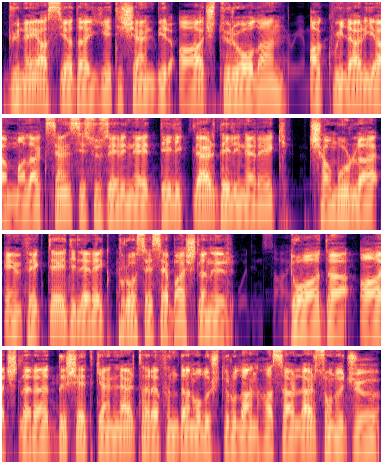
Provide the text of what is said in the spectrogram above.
Güney Asya'da yetişen bir ağaç türü olan Aquilaria malaxensis üzerine delikler delinerek, çamurla enfekte edilerek prosese başlanır. Doğada ağaçlara dış etkenler tarafından oluşturulan hasarlar sonucu,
